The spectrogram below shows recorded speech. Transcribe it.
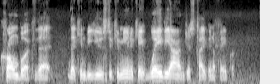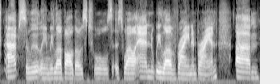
Chromebook that that can be used to communicate way beyond just typing a paper. Absolutely. And we love all those tools as well. And we love Ryan and Brian. Um,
